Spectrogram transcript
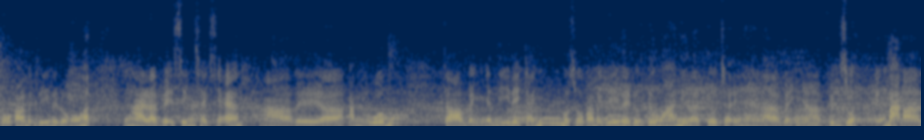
số các bệnh lý về đường hô hấp. Thứ hai là vệ sinh sạch sẽ à, về à, ăn uống cho bệnh nhân nhi để tránh một số các bệnh lý về đường tiêu hóa như là tiêu chảy hay là bệnh à, viêm ruột. Những bạn à,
